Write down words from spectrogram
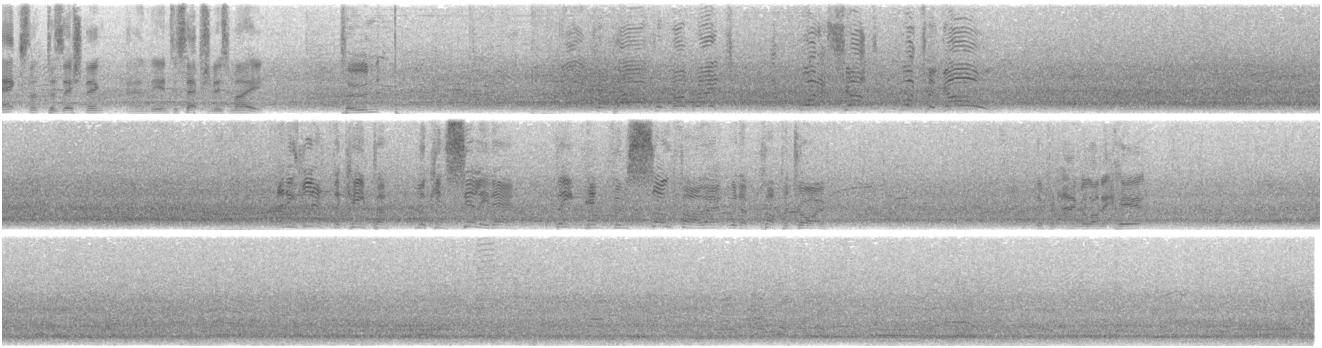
Excellent positioning, and the interception is made. Poon. What a shot! What a goal! And he's left the keeper looking silly there, beating him from so far out with a proper drive. Different angle on it here.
